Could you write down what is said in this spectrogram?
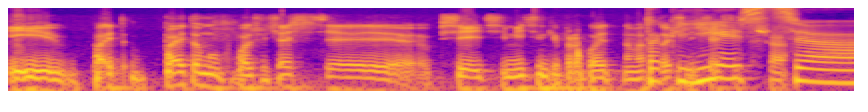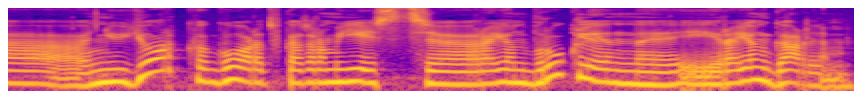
И поэтому, по большей части, все эти митинги проходят на восточной так есть США. Э, Нью-Йорк, город, в котором есть район Бруклин и район Гарлем.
